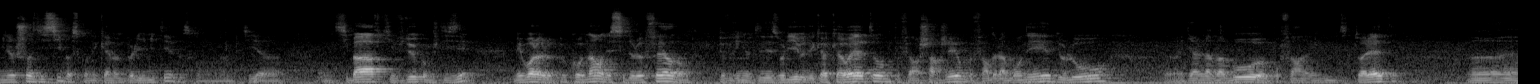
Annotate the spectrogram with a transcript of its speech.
10 000 choses ici parce qu'on est quand même un peu limité, parce qu'on a un petit, euh, un petit bar qui est vieux, comme je disais. Mais voilà, le peu qu'on a, on essaie de le faire. Donc, on peut grignoter des olives, des cacahuètes, on peut faire charger, on peut faire de la monnaie, de l'eau. Il y a un lavabo pour faire une petite toilette. Euh,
